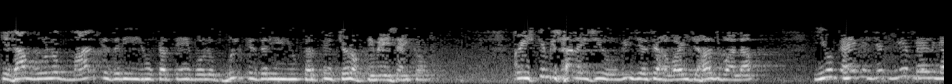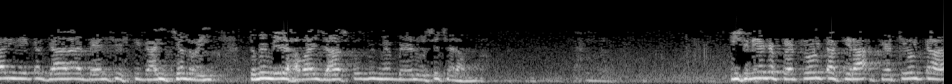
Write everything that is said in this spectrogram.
کہ صاحب وہ لوگ مال کے ذریعے یوں کرتے ہیں، وہ لوگ ملک کے ذریعے یوں کرتے ہیں، چلو، اپنی ایسا ہی کرو۔ تو اس کی مثال ایسی ہوگی جیسے ہوائی جہاز والا یوں کہیں کہ جب یہ بیل گاڑی لے کر جا رہا ہے، بیل سے اس کی گاڑی چل رہی، تو میں میرے ہوائی جہاز کو بھی میں بیلوں سے چلاؤں گا۔ اس لیے کہ پیٹرول کا پیٹرول کا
